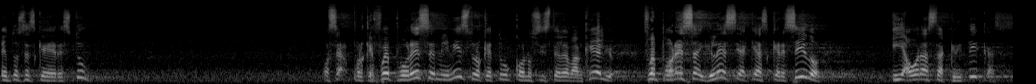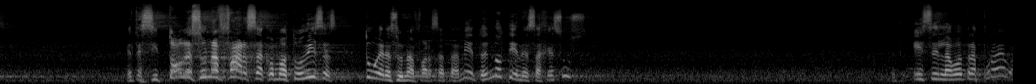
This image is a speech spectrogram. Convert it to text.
Entonces, ¿qué eres tú? O sea, porque fue por ese ministro que tú conociste el Evangelio. Fue por esa iglesia que has crecido. Y ahora hasta criticas. Entonces, si todo es una farsa, como tú dices, tú eres una farsa también. Entonces, no tienes a Jesús. Esa es la otra prueba.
